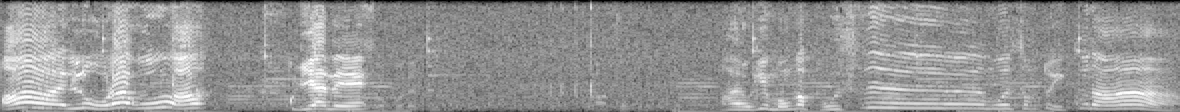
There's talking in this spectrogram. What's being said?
아 일로 오라고. 아 미안해. 아 여기 뭔가 보스 몬스터도 있구나.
